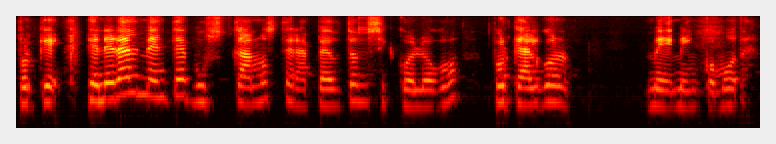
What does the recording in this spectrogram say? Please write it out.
porque generalmente buscamos terapeuta o psicólogo porque algo me, incomoda.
